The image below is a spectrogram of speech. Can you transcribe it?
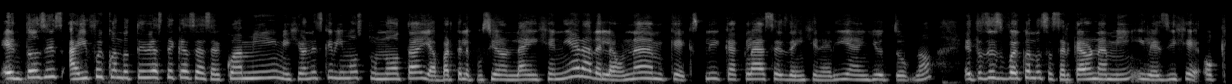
entonces ahí fue cuando TV Azteca se acercó a mí. Me dijeron, es que vimos tu nota y aparte le pusieron la ingeniera de la UNAM que explica clases de ingeniería en YouTube, ¿no? Entonces fue cuando se acercaron a mí y les dije, ok,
